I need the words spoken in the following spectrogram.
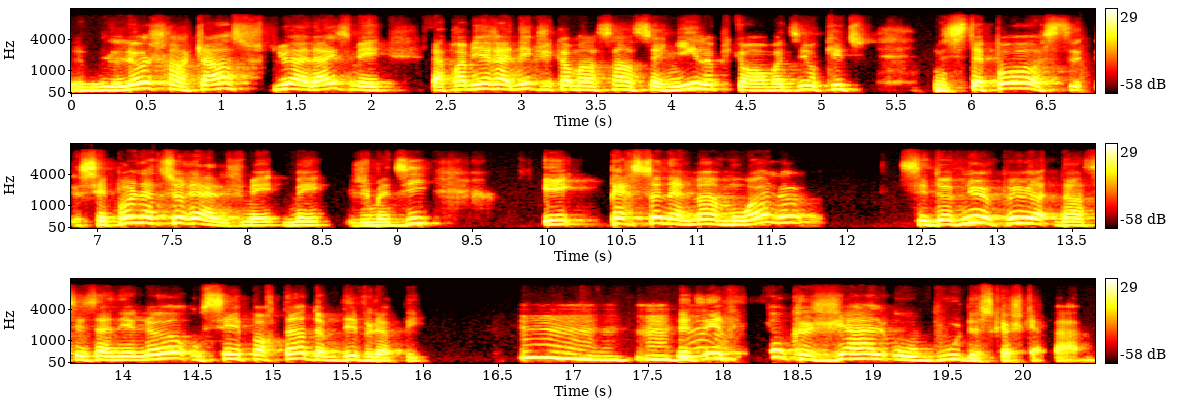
là, je suis en classe, je suis plus à l'aise, mais la première année que j'ai commencé à enseigner, là, puis qu'on m'a dit, OK, mais c'était pas, c'est pas naturel. Mais, mais je me dis, et personnellement, moi, là, c'est devenu un peu dans ces années-là où c'est important de me développer. Mmh, mmh. De dire, il faut que j'aille au bout de ce que je suis capable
